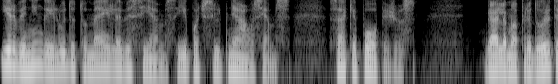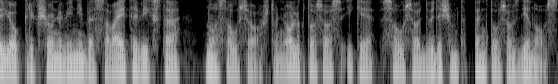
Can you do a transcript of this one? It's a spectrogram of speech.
ir vieningai liudytų meilę visiems, ypač silpniausiems, sakė popiežius. Galima pridurti, jog krikščionių vienybės savaitė vyksta nuo sausio 18 iki sausio 25 dienos.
